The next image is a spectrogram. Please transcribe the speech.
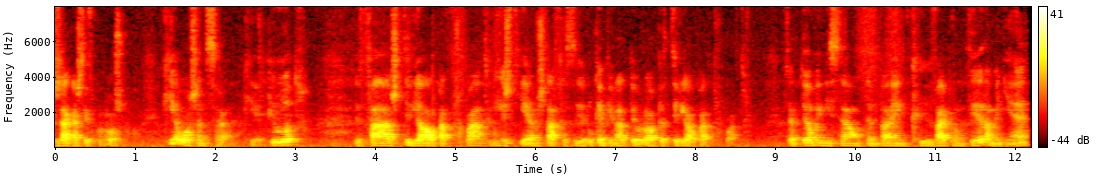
que já cá esteve connosco, que é o Alexandre Serrano, que é piloto, faz trial 4x4 e este ano está a fazer o Campeonato da Europa de trial 4x4. Portanto, é uma emissão também que vai prometer amanhã,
